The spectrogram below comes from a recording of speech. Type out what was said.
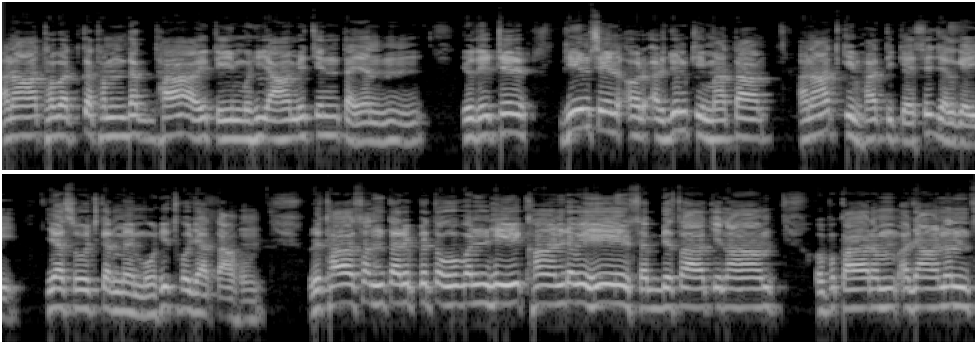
अनाथवत कथम दग्धा इति मुहियामि चिंतन युधिष्ठिर, भीमसेन और अर्जुन की माता अनाथ की भांति कैसे जल गई? यह सोचकर मैं मोहित हो जाता हूँ। वृथा संतर्पितो वह्नि खांडवे सभ्य साचिना उपकार अजानन स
